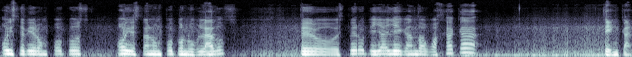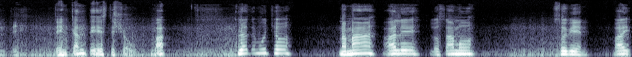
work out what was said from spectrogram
Hoy se vieron pocos, hoy están un poco nublados, pero espero que ya llegando a Oaxaca te encante, te encante este show, ¿va? Cuídate mucho, Mamá, Ale, los amo. Estoy bien. Bye.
